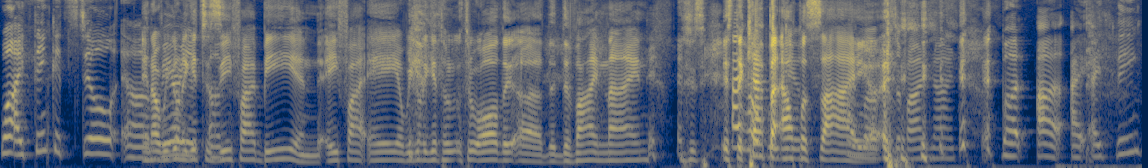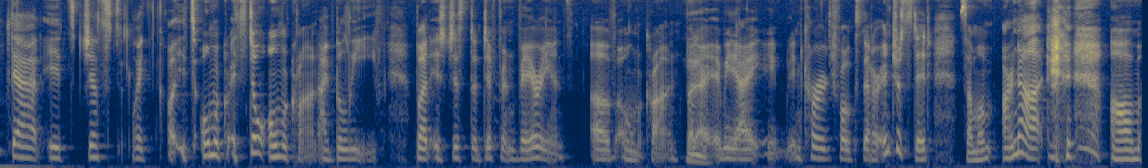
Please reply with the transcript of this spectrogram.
well i think it's still uh, And are we going to get to of- Z5B and A5A? Are we going to get through, through all the uh, the divine nine? It's, the Kappa. Alpha Psi. I love the Divine Nine, but uh, I I think that it's just like it's Omicron. It's still Omicron, I believe, but it's just a different variant of Omicron. But Hmm. I, I mean, I encourage folks that are interested. Some of them are not, um,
